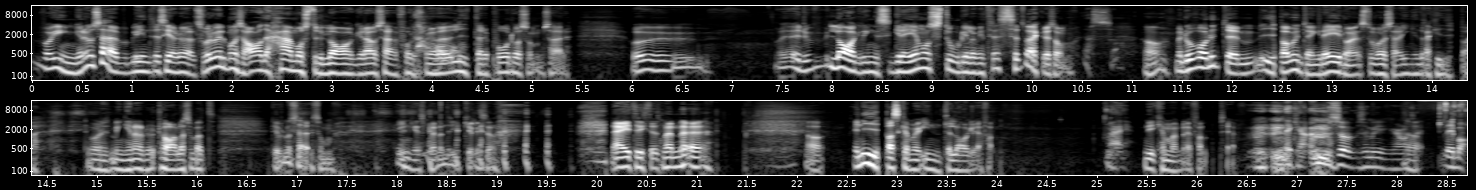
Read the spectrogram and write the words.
var yngre och så här blev intresserad av öl. Så var det väldigt många som sa ah, det här måste du lagra och så här folk som Jaha. jag litade på då som så här. Och, lagringsgrejen var en stor del av intresset verkar det som. Jaså? Ja, men då var det inte, IPA var inte en grej då ens. Då var det så här, ingen drack IPA. Det var liksom, ingen hade hört talas om att det är väl så här som engelsmännen dricker liksom. Nej, inte riktigt men eh, ja. En IPA ska man ju inte lagra i alla fall. Nej, Det kan man i alla fall säga. det kan, så, så mycket kan man Ja. säga. Det är bra.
